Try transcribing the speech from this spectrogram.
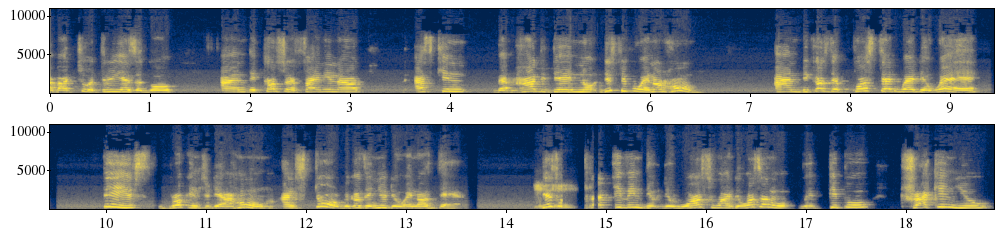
about two or three years ago, and the cops were finding out, asking them, how did they know? These people were not home. And because they posted where they were, thieves broke into their home and stole because they knew they were not there. This mm-hmm. was not even the, the worst one. The worst one with people tracking you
